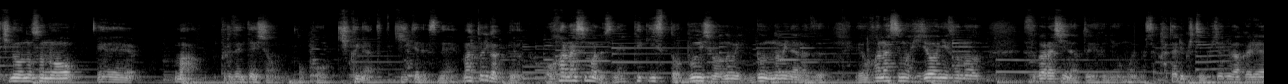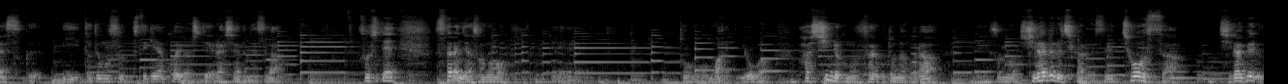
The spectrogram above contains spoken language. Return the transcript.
昨日のその、えーまあ、プレゼンテーションをこう聞くにあたって聞いてですね、まあ、とにかくお話もですねテキスト文章のみ文のみならずお話も非常にその素晴らしいなというふうに思いました。語り口も非常に分かりやすくいいとても素敵な声をしていらっしゃるんですがそしてさらにはその、えーとまあ、要は発信力もさることながら、え、その調べる力ですね調査調べる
